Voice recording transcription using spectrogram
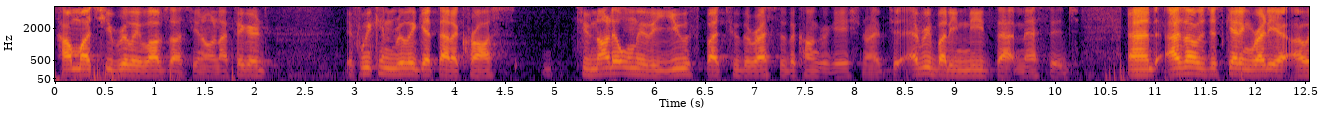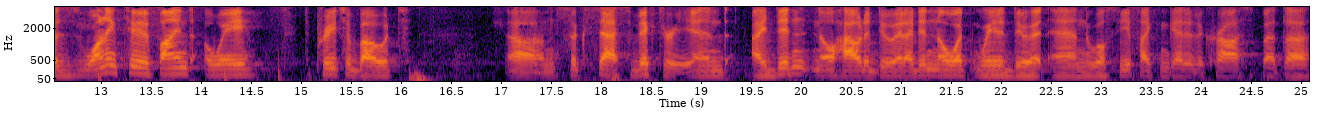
how much he really loves us, you know, and I figured if we can really get that across to not only the youth but to the rest of the congregation, right? To, everybody needs that message. And as I was just getting ready, I was wanting to find a way to preach about um, success, victory, and I didn't know how to do it. I didn't know what way to do it, and we'll see if I can get it across. But, uh,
